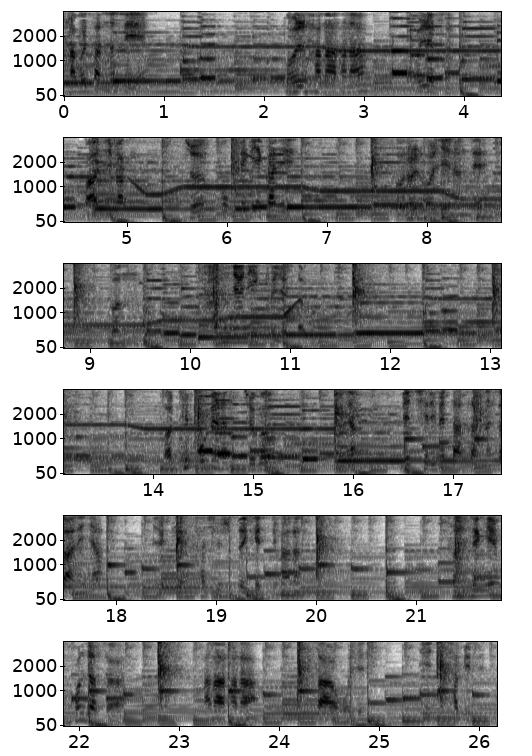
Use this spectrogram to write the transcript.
이 탑을 쌓는데 돌 하나하나 올려서 마지막 저 꼭대기까지 돌을 올리는데 근 3년이 걸렸다고. 얼핏 보면은 저거 그냥 며칠이면 다 쌓는 거 아니냐? 이렇게 하실 수도 있겠지만은 선생님 혼자서 하나하나 쌓아 올린 이 탑입니다.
